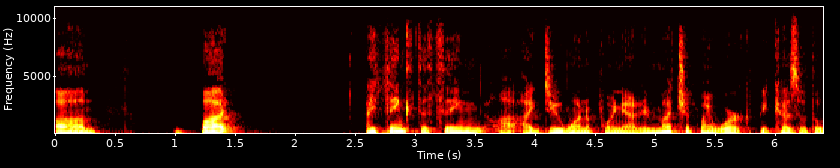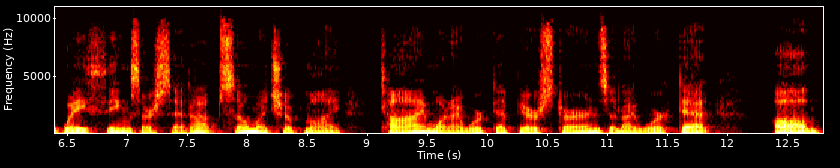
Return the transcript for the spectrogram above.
Um, but I think the thing I do want to point out in much of my work, because of the way things are set up, so much of my time when I worked at Bear Stearns and I worked at, um,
